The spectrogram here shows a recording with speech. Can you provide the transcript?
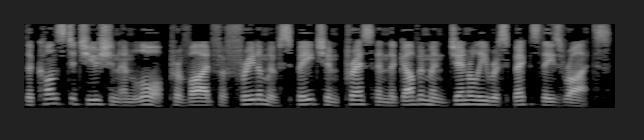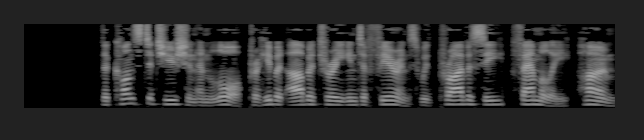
The Constitution and law provide for freedom of speech and press and the government generally respects these rights. The Constitution and law prohibit arbitrary interference with privacy, family, home,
